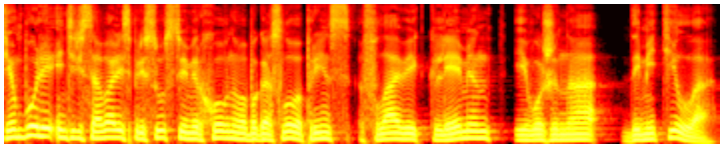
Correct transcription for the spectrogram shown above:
Тем более интересовались присутствием верховного богослова принц Флавий Клемент и его жена Деметилла.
